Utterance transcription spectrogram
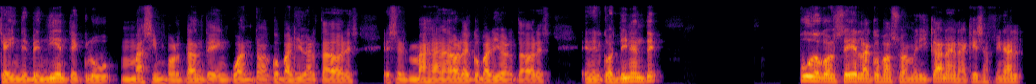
que Independiente, club más importante en cuanto a Copas Libertadores, es el más ganador de Copas Libertadores en el continente, pudo conseguir la Copa Sudamericana en aquella final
